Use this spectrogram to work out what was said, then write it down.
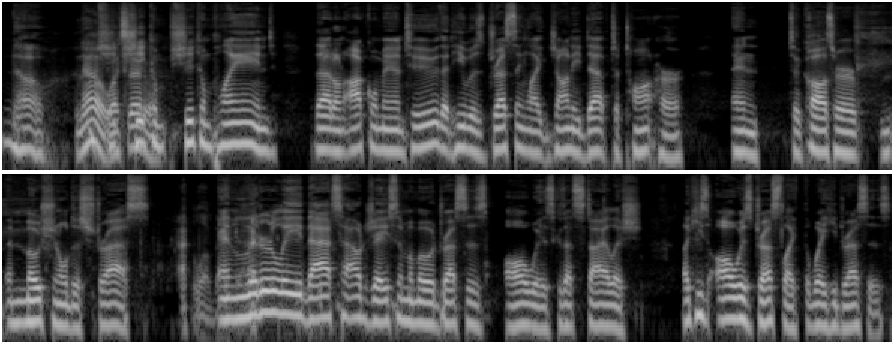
No. No, she, what's she that? about? com- she complained that on Aquaman 2 that he was dressing like Johnny Depp to taunt her and to cause her emotional distress. I love that. And guy. literally that's how Jason Momoa dresses always because that's stylish. Like he's always dressed like the way he dresses.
